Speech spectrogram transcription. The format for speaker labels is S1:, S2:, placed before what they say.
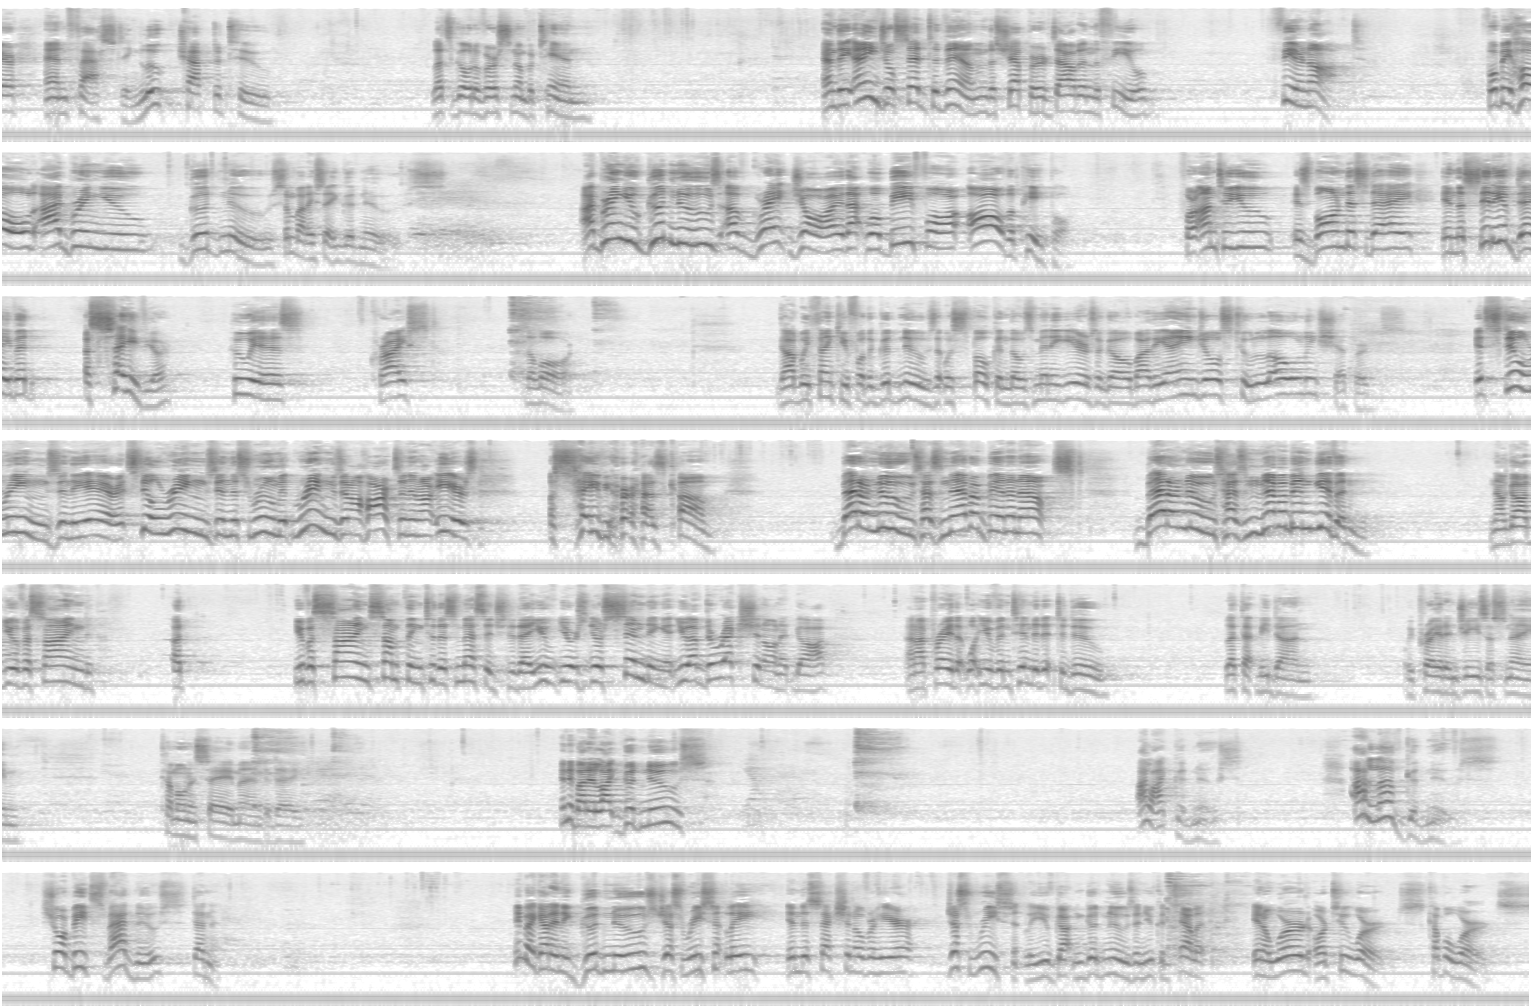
S1: prayer and fasting. Luke chapter 2. Let's go to verse number 10. And the angel said to them, the shepherds out in the field, Fear not, for behold, I bring you good news. Somebody say, Good news. I bring you good news of great joy that will be for all the people. For unto you is born this day in the city of David a Savior who is Christ the Lord. God, we thank you for the good news that was spoken those many years ago by the angels to lowly shepherds. It still rings in the air, it still rings in this room, it rings in our hearts and in our ears. A Savior has come. Better news has never been announced. Better news has never been given. Now, God, you have assigned a, you've assigned something to this message today. You, you're, you're sending it. You have direction on it, God. And I pray that what you've intended it to do, let that be done. We pray it in Jesus' name. Come on and say amen today. Anybody like good news? I like good news. I love good news. Sure beats bad news, doesn't it? Anybody got any good news just recently in this section over here? Just recently, you've gotten good news and you can tell it in a word or two words, couple words.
